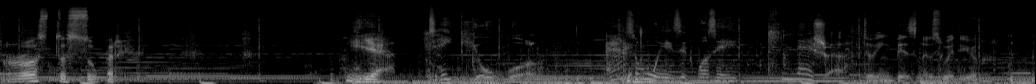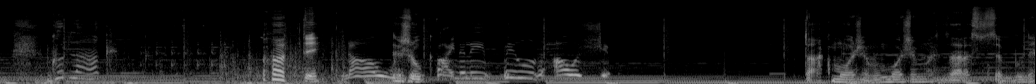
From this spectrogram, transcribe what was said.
просто супер. Є. Take your wool. As always, it was a pleasure doing business with you. Good luck. От ти. Now we Жук. finally build our ship. Так, можемо, можемо. Зараз все буде.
